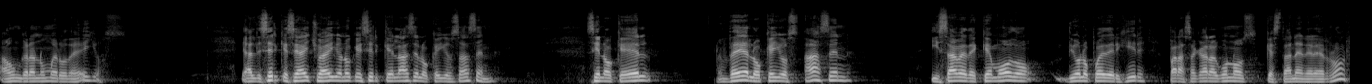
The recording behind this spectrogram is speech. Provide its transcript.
a un gran número de ellos. Y al decir que se ha hecho a ellos, no quiere decir que Él hace lo que ellos hacen, sino que Él ve lo que ellos hacen y sabe de qué modo Dios lo puede dirigir para sacar a algunos que están en el error.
